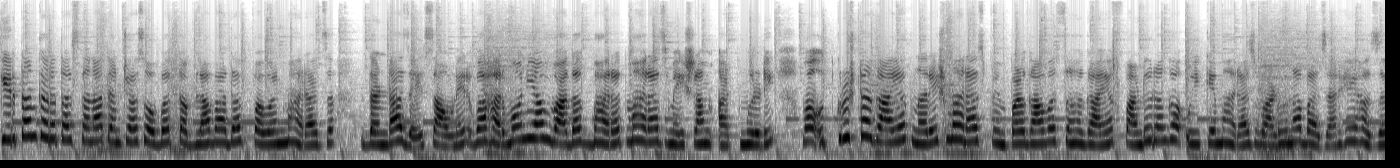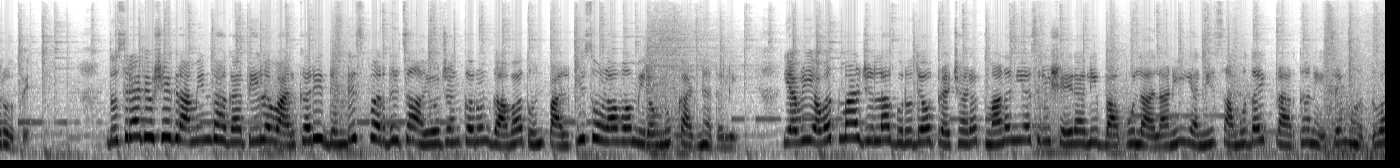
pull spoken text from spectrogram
कीर्तन करत असताना त्यांच्यासोबत तबलावादक पवन महाराज दंडाजे सावणेर व हार्मोनियम वादक भारत महाराज मेश्राम आटमुर्डी व उत्कृष्ट गायक नरेश महाराज पिंपळगाव व सहगायक पांडुरंग उईके महाराज वाढोना बाजार हे हजर होते. दुसऱ्या दिवशी ग्रामीण भागातील वारकरी दिंडी स्पर्धेचं आयोजन करून गावातून पालखी सोहळा व मिरवणूक काढण्यात आली. यावेळी यवतमाळ जिल्हा गुरुदेव प्रचारक माननीय श्री शेर अली बापू लालाणी यांनी सामुदायिक प्रार्थनेचे महत्त्व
